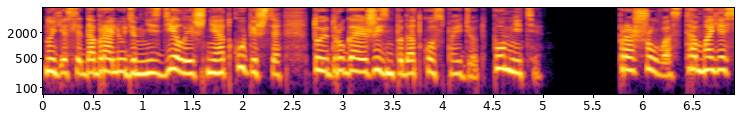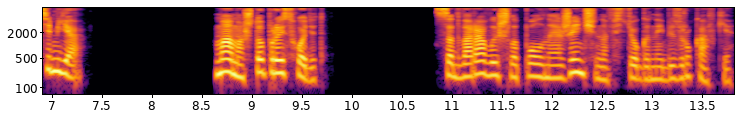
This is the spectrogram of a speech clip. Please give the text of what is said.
но если добра людям не сделаешь, не откупишься, то и другая жизнь под откос пойдет. Помните? Прошу вас, там моя семья». «Мама, что происходит?» Со двора вышла полная женщина в стёганой безрукавке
